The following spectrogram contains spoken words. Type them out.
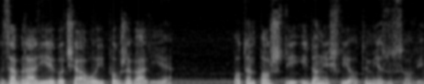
zabrali jego ciało i pogrzebali je. Potem poszli i donieśli o tym Jezusowi.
